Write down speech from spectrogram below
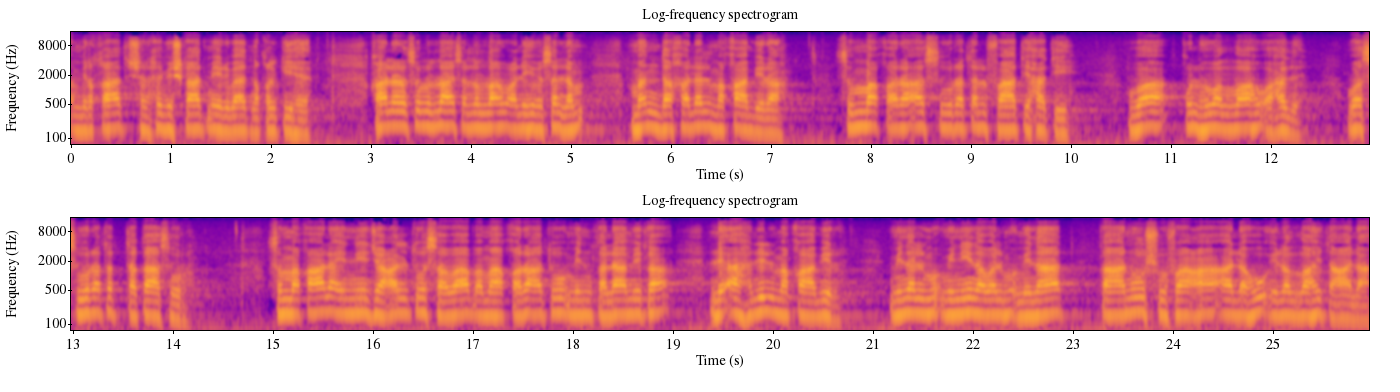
مرقات شرح مشکات میں یہ روایت نقل کی ہے۔ قال رسول اللہ صلی اللہ علیہ وسلم، من دخل المقابرہ ثم قرأ صورت الفاتحتی و هو اللہ عہد و صورت التقاصر ثم قال، انی جعلت ثواب ما قرأت من کلامک لأہل المقابر، من المؤمنین والمؤمنات کانو شفعاء له الى اللہ تعالی۔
